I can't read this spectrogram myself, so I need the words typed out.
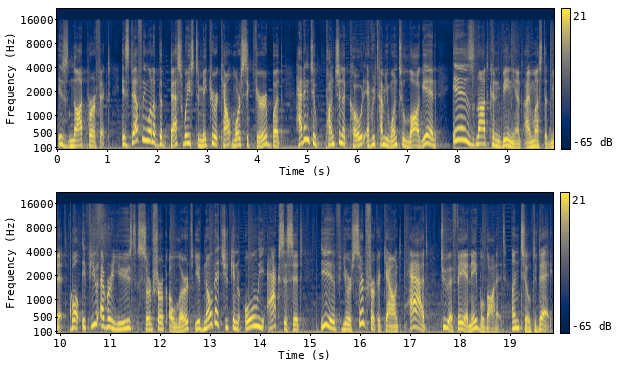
is not perfect. It's definitely one of the best ways to make your account more secure, but having to punch in a code every time you want to log in is not convenient, I must admit. Well, if you ever used Surfshark Alert, you'd know that you can only access it if your Surfshark account had 2FA enabled on it, until today.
